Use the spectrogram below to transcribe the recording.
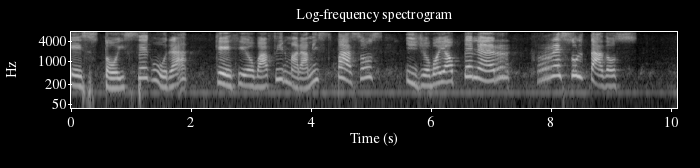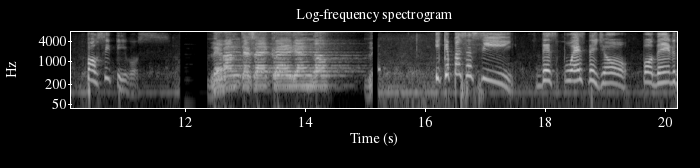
estoy segura que Jehová firmará mis pasos y yo voy a obtener resultados positivos. Levántese creyendo. ¿Y qué pasa si después de yo poner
